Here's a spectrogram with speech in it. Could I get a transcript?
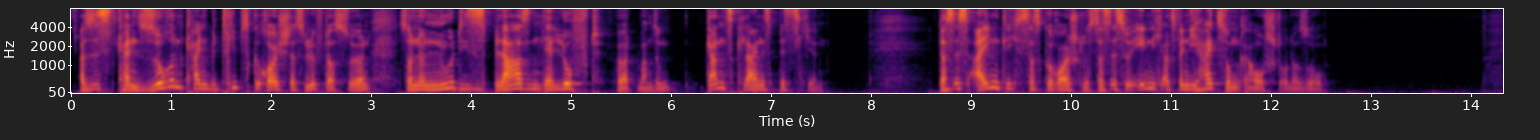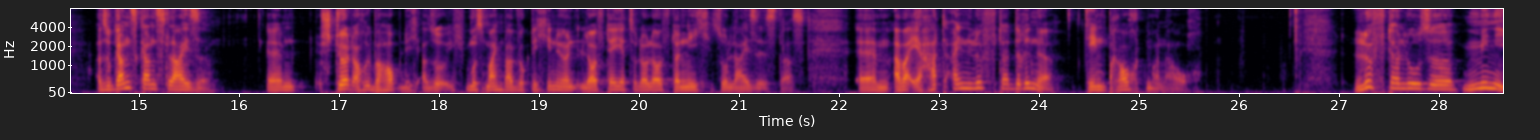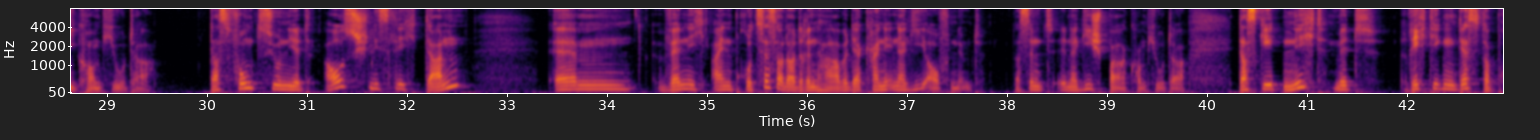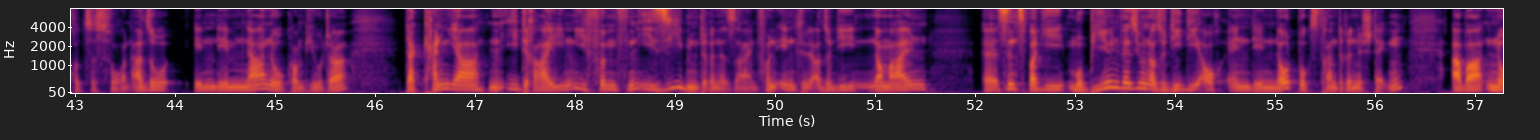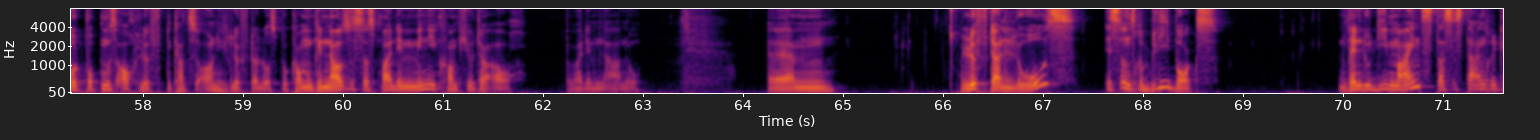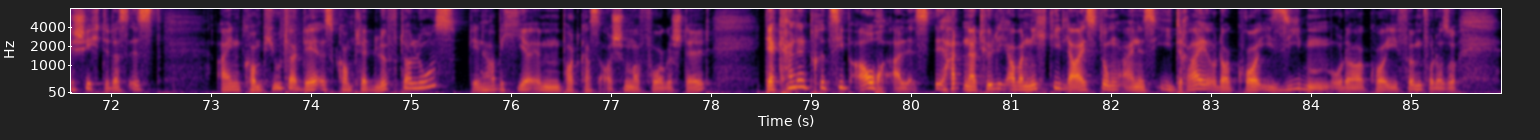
Also es ist kein Surren, kein Betriebsgeräusch des Lüfters zu hören, sondern nur dieses Blasen der Luft hört man so ein ganz kleines bisschen. Das ist eigentlich ist das geräuschlos. Das ist so ähnlich, als wenn die Heizung rauscht oder so. Also ganz, ganz leise. Ähm, stört auch überhaupt nicht. Also ich muss manchmal wirklich hinhören, läuft der jetzt oder läuft er nicht. So leise ist das. Ähm, aber er hat einen Lüfter drinne. Den braucht man auch. Lüfterlose Minicomputer. Das funktioniert ausschließlich dann, ähm, wenn ich einen Prozessor da drin habe, der keine Energie aufnimmt. Das sind Energiesparcomputer. Das geht nicht mit richtigen Desktop-Prozessoren. Also in dem Nano-Computer, da kann ja ein i3, ein i5, ein i7 drin sein von Intel. Also die normalen äh, sind zwar die mobilen Versionen, also die, die auch in den Notebooks dran drin stecken, aber ein Notebook muss auch lüften, kannst du auch nicht lüfterlos bekommen. Genauso ist das bei dem Mini-Computer auch, bei dem Nano. Ähm, lüfterlos ist unsere Bleebox. Wenn du die meinst, das ist eine andere Geschichte. Das ist ein Computer, der ist komplett lüfterlos. Den habe ich hier im Podcast auch schon mal vorgestellt. Der kann im Prinzip auch alles. Hat natürlich aber nicht die Leistung eines i3 oder Core i7 oder Core i5 oder so.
